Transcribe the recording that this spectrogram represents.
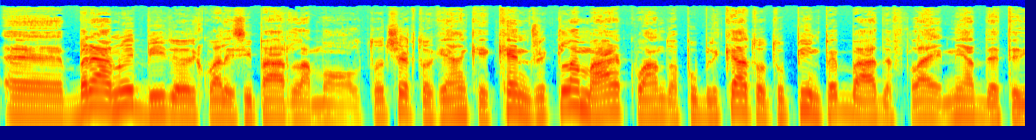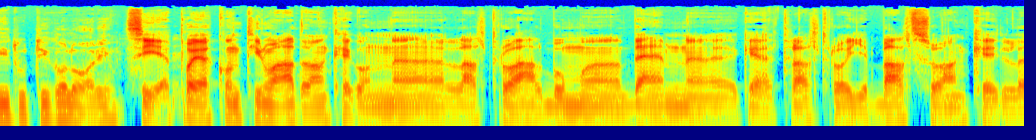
eh, brano e video del quale si parla molto. Certo che anche Kendrick Lamar, quando ha pubblicato To Pimp a Butterfly, ne ha dette di tutti i colori. Sì, e poi ha continuato anche con eh, l'altro album eh, Damn, eh, che tra l'altro gli è balzo anche il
